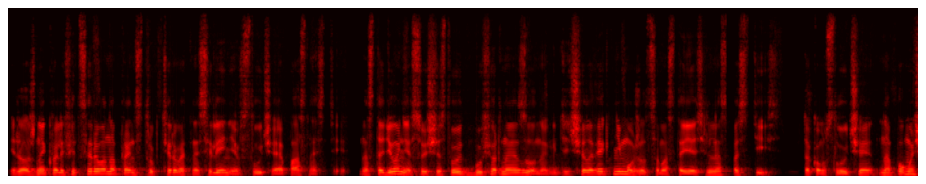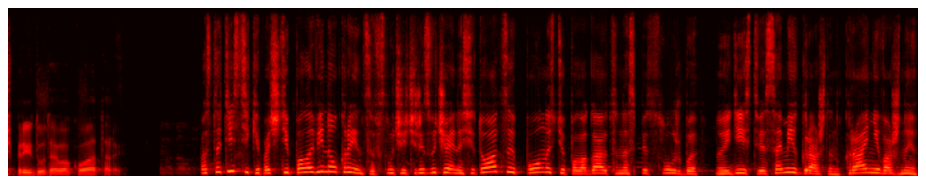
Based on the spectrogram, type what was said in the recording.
и должны квалифицированно проинструктировать население в случае опасности. На стадионе существуют буферные зоны, где человек не может самостоятельно спастись. В таком случае на помощь придут эвакуаторы. По статистике, почти половина украинцев в случае чрезвычайной ситуации полностью полагаются на спецслужбы. Но и действия самих граждан крайне важны.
